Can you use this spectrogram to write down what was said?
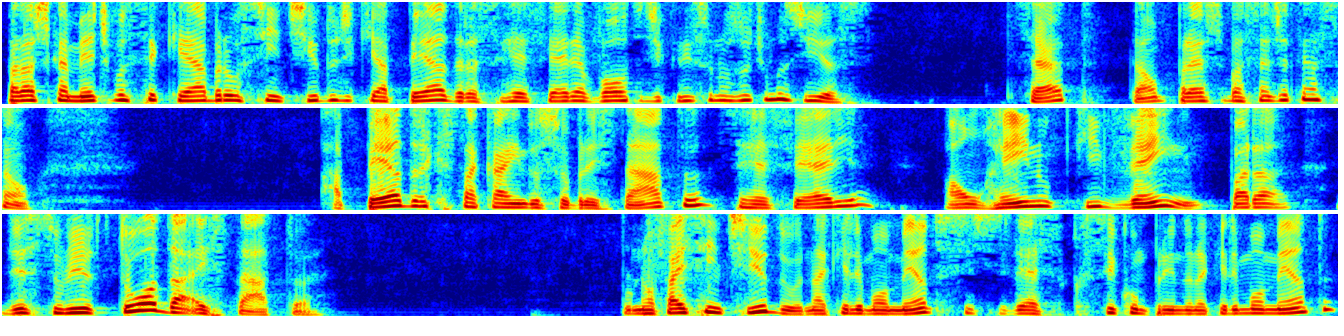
praticamente você quebra o sentido de que a pedra se refere à volta de Cristo nos últimos dias. Certo? Então preste bastante atenção. A pedra que está caindo sobre a estátua se refere a um reino que vem para destruir toda a estátua. Não faz sentido naquele momento, se estivesse se cumprindo naquele momento.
